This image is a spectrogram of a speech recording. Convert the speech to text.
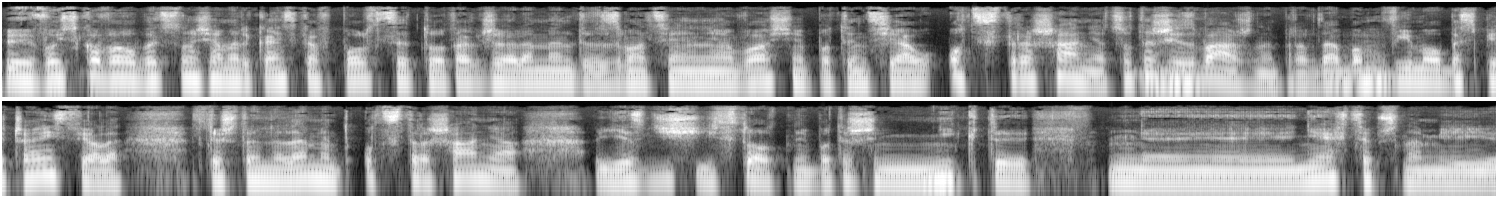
E, wojskowa obecność amerykańska w w Polsce to także element wzmacniania właśnie potencjału odstraszania, co też jest ważne, prawda? Bo mówimy o bezpieczeństwie, ale też ten element odstraszania jest dziś istotny, bo też nikt nie chce przynajmniej,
